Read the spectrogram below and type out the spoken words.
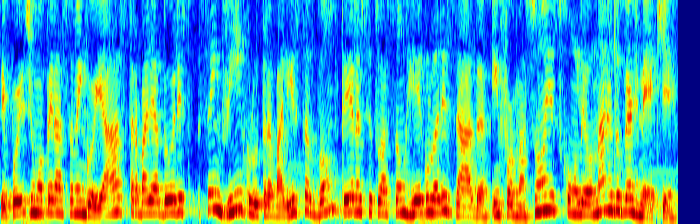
Depois de uma operação em Goiás, trabalhadores sem vínculo trabalhista vão ter a situação regularizada. Informações com Leonardo Werneck.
